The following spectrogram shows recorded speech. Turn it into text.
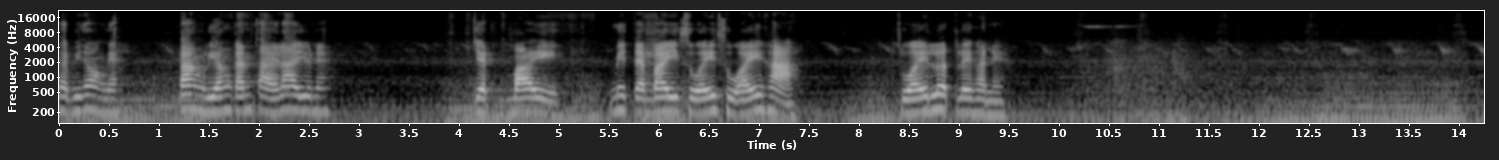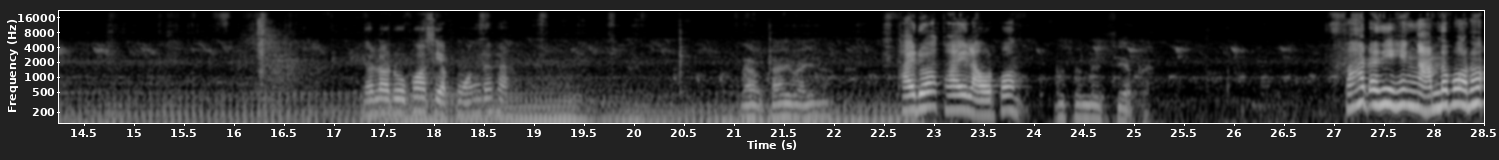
ค่ะพี่น้องเนี่ย ตั้งเลี้ยงกันสายไล่อยู่เนี่ยเจ็ดใบ มีแต่ใบสวยๆค่ะ สวยเลิศเลยค่ะเนี่ยเดี๋ยวเราดูพ่อเสียบหวงด้วยค่ะ แล้วใช้ไว้ ไทยด้วยไทยเหล่าป้อมแล้วจะไม่เสียบอะปาดอันนี้แห้งงามนะพ่อเนาะ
